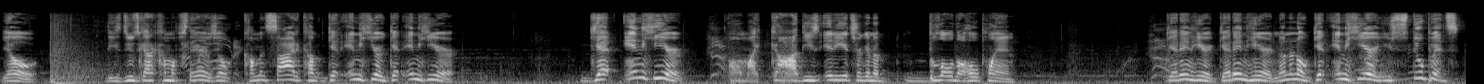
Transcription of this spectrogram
Yo, these dudes got to come upstairs. Yo, come inside. Come, Get in here. Get in here. Get in here. Oh my god, these idiots are to blow the whole plan. Get in here, get in here. No, no, no, get in here, you stupids.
